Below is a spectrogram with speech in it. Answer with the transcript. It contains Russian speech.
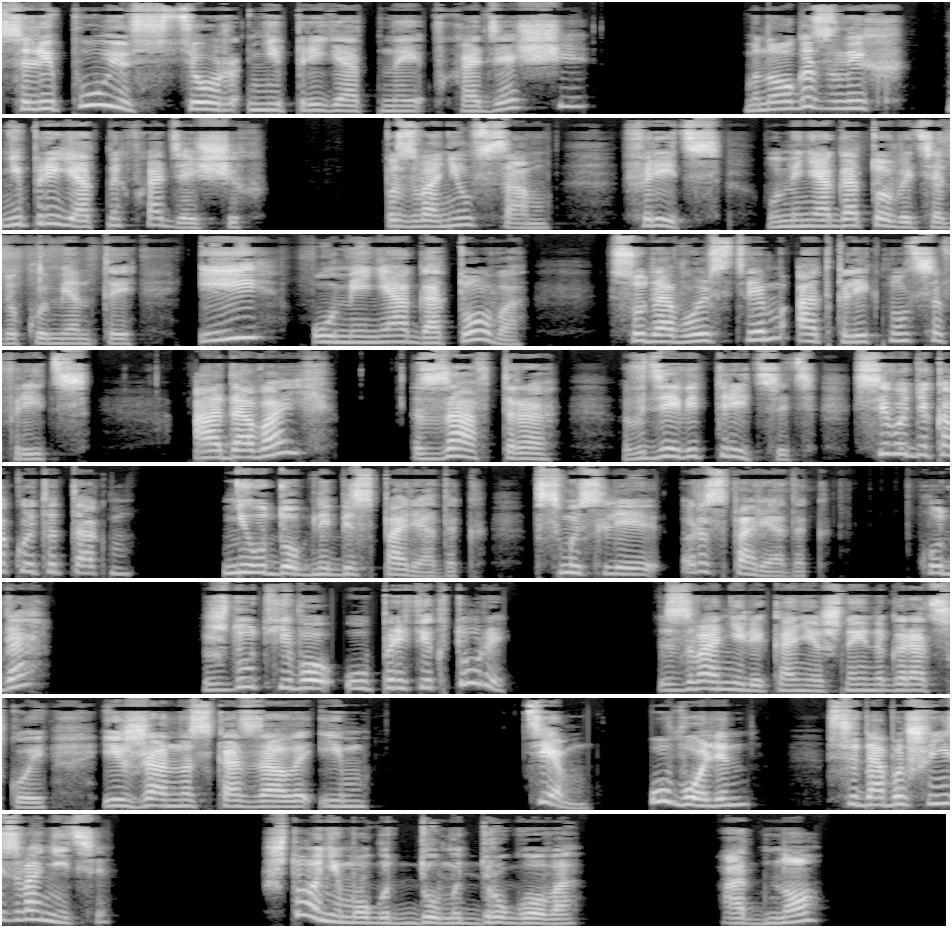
вслепую стер неприятные входящие, много злых, неприятных входящих. Позвонил сам. «Фриц, у меня готовы те документы». «И у меня готово». С удовольствием откликнулся Фриц. «А давай завтра в девять тридцать. Сегодня какой-то так неудобный беспорядок. В смысле, распорядок. Куда? Ждут его у префектуры?» Звонили, конечно, и на городской, и Жанна сказала им. «Тем, уволен. Сюда больше не звоните». Что они могут думать другого? Одно.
